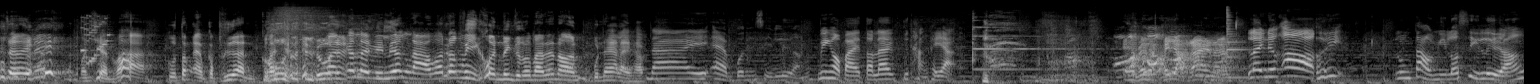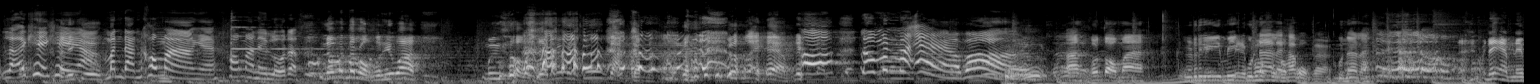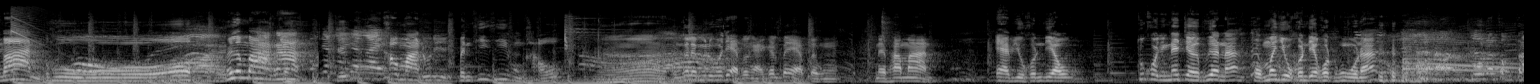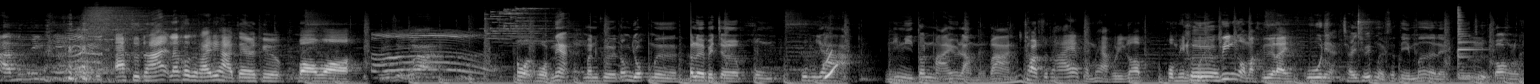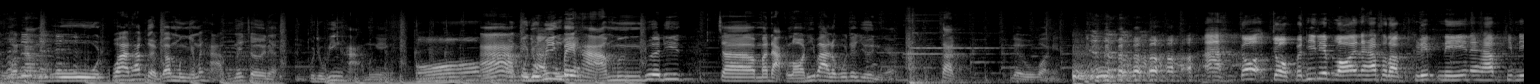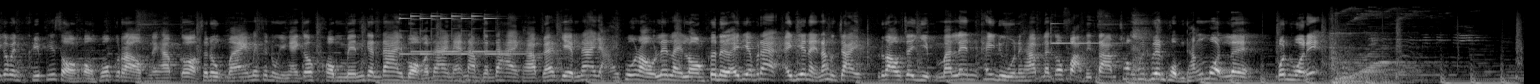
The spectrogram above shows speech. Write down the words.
เจอนี่มันเขียนว่ากูต้องแอบกับเพื่อนกูเลยรู้มันก็เลยมีเรื่องราวว่าต้องมีอีกคนหนึ่งอยู่ตรงนั้นแน่นอนคุณได้อะไรครับ ได้แอบบนสีเหลือง วิ่งออกไปตอนแรกคือถังขยะ แอบไปถังขยะได้นะ เลยนึกออกเฮ้ยลุงเต่ามีรถสีเหลือง แล้วไอ้เคเคอันนี้คือะอ มันดันเข้ามาไงเข้ามาในรถอะ แล้วมันตลกตรงที่ว่า มึงสองคนไม่เป็นคู่กัดกันแล้วก็แอบเนี่ยแล้วมันมาแอบอะอะคนต่อมา รีมิกคุณได้อะไรครับมีแต่พวกสกปรกอะคุณได้อะไรไม่ได้แอบในบ้าน โอ้โหไม่ลำบากนะ ยังไงยังไงเข้ามาดูดิ เป็นที่ที่ของเขาผมก็เลยไม่รู้ว่าจะแอบตรงไหนก็ไปแอบตรงในผ้าม่าน แอบอยู่คนเดียว ทุกคนยังได้เจอเพื่อนนะ ผมมาอยู่คนเดียวหดหูนะกูละสงสารมึงจริงอะสุดท้ายแล้วคนสุดท้ายที่หาเจอคือบอวรู้สึกว่าโจทย์ผมเนี่ยมันคือต้องยกมือก็เลยไปเจอพงพุ่มหญ้า ที่มีต้นไม้อยู่หลังหมู่บ้านช็อตสุดท้ายอะผมไปหาคุณอีกรอบ ผมเห็นคืคุณอวิ่งออกมาคืออะไร กูเนี่ยใช้ชีวิตเหมือนสตรีมเมอร์เลยกูถือกล้องแล้วกูก็นั่งพูดว่าถ้าเกิดว่ามึงยังไม่หากูไม่เจอเนี่ยกูจะวิ่งหามึงเองอ๋ออ่ากูจะวิ่งไปหามึงเพื่อที่จะมาดักรอที่บ้านแล้วกูจะยืนอย่างเงี้ยแต่ เดี๋ยวกูก่อนเนี่ย อะก็จบเป็นที่เรียบร้อยนะครับสำหรับคลิปนี้นะครับคลิปนี้ก็เป็นคลิปที่ 2 ของพวกเรานะครับก็สนุกไหมไม่สนุกยังไงก็คอมเมนต์กันได้บอกกันได้แนะนำกันได้ครับและเกมหน้าอยากให้พวกเราเล่นอะไรลองเสนอไอเดียมาได้ไอเดียไหนน่าสนใจ เราจะหยิบมาเล่นให้ดูนะครับแล้วก็ฝากติดตามช่องเพื่อนๆผมทั้งหมดเลยบนหัวนี้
